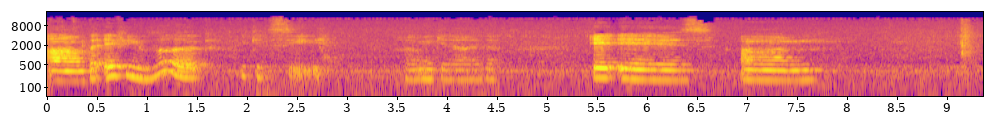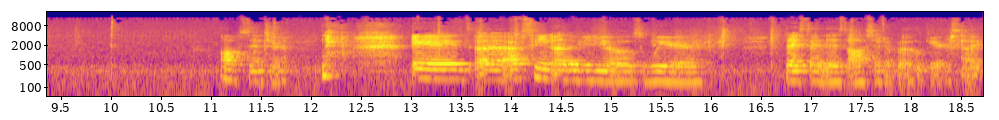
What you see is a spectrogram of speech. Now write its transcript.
Um, but if you look you can see. Let me get out of the it is um off center. And uh, i've seen other videos where they say that it's off center but who cares? Like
